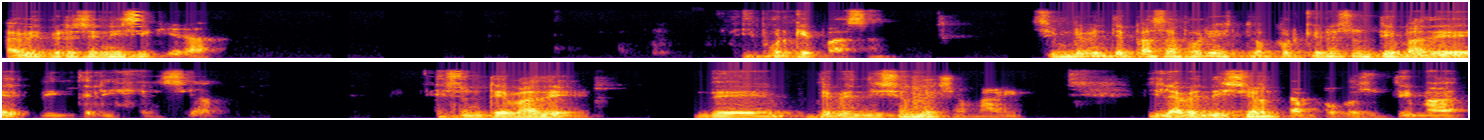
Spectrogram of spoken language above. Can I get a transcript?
A veces, pero eso ni siquiera. ¿Y por qué pasa? simplemente pasa por esto, porque no es un tema de, inteligencia, es un tema de, bendición del Yamai. Y la bendición tampoco es un tema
